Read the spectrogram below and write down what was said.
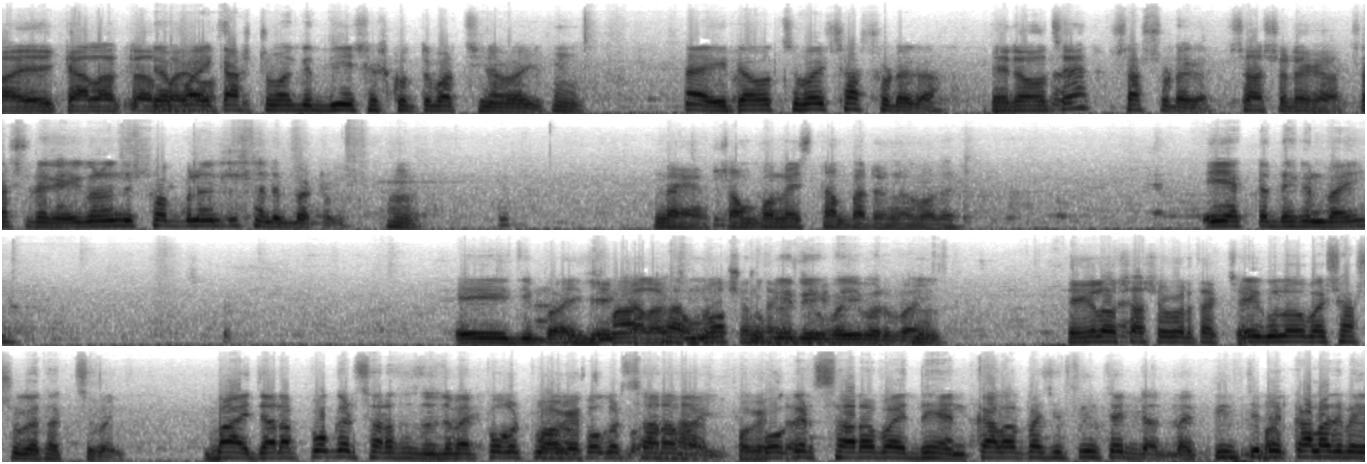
ভাই এই কালারটা ভাই। কাস্টমারকে দিয়ে শেষ করতে পারছি না ভাই। হ্যাঁ এটা হচ্ছে ভাই সাতশো টাকা। এটা হচ্ছে? সাতশো টাকা। সাতশো টাকা। সাতশো টাকা। এগুলো কিন্তু সবগুলো কিন্তু বাটন হুম। দেখেন সম্পূর্ণ মধ্যে। এই একটা দেখেন ভাই। এই যে ভাই মাথা নষ্ট করে দিও ভাই এবার ভাই। এগুলো সাতশো করে থাকছে? এগুলো ভাই সাতশো করে থাকছে ভাই। ভাই যারা পকেট সারা আছে ভাই পকেট পকেট সারা হ্যাঁ, ভাই। পকেট সারা। ভাই দেখেন কালার পাইছে তিন চারটা ভাই। তিন চারটা কালার ভাই।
